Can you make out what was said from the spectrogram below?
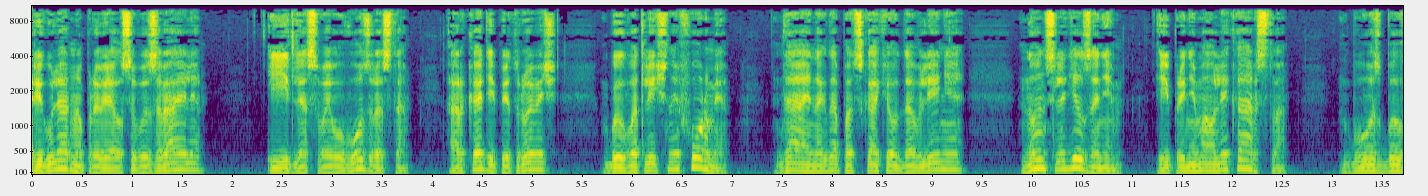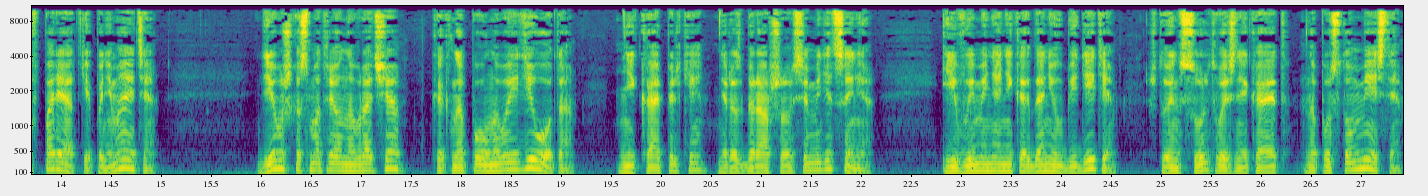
регулярно проверялся в Израиле, и для своего возраста Аркадий Петрович был в отличной форме. Да, иногда подскакивало давление, но он следил за ним и принимал лекарства. Босс был в порядке, понимаете? Девушка смотрела на врача, как на полного идиота, ни капельки не разбиравшегося в медицине. И вы меня никогда не убедите, что инсульт возникает на пустом месте.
